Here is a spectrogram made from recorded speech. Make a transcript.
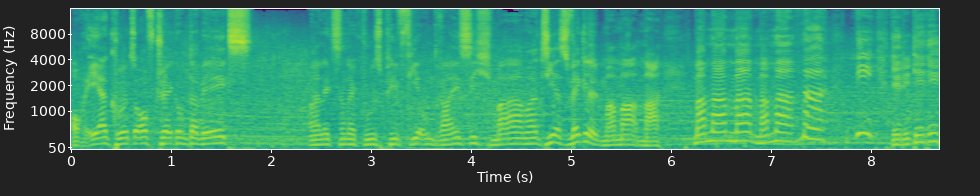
Auch er kurz off-track unterwegs. Alexander Cruz P34. Ma Matthias Weckel. Ma. Mama, ma, Mama, ma. Nee. De, de, de, de,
